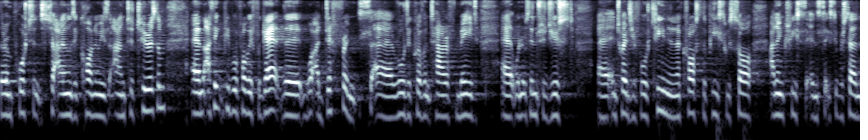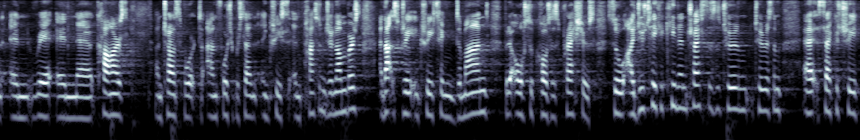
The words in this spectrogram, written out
their importance to island economies and to tourism. Um, I think people probably forget the, what a difference uh, road equivalent tariff made uh, when it was introduced uh, in 2014. And across the piece, we saw an increase in 60% in, in uh, cars and transport and 40% increase in passenger numbers. And that's great in creating demand, but it also causes pressures. So I do take a keen interest as the Tourism, tourism uh, Secretary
